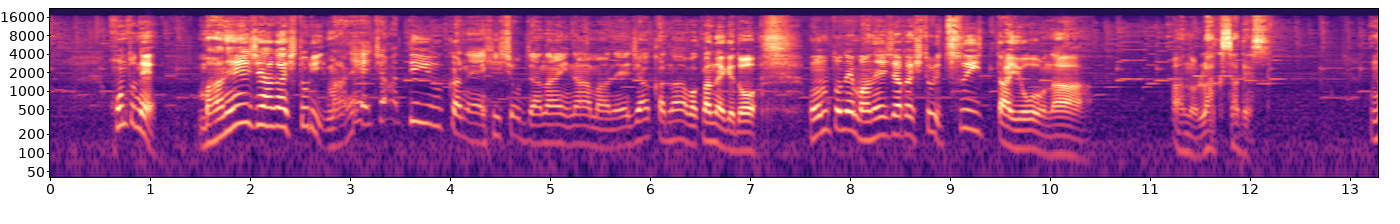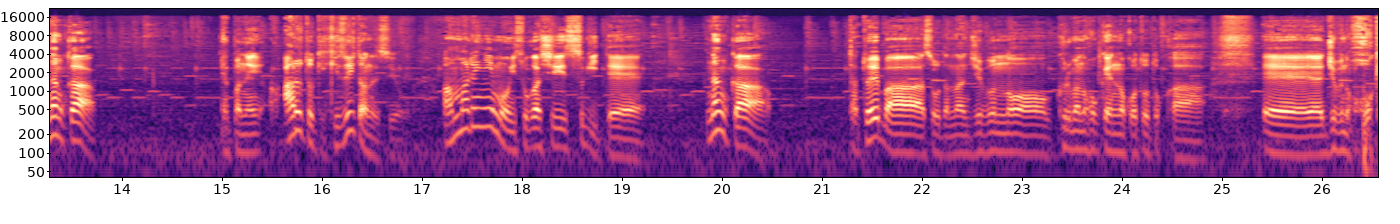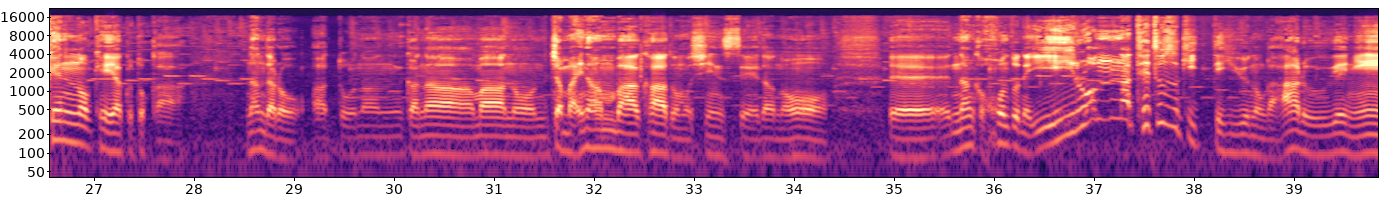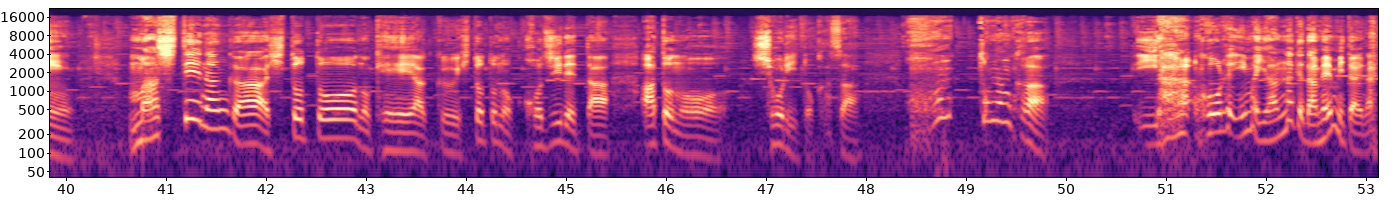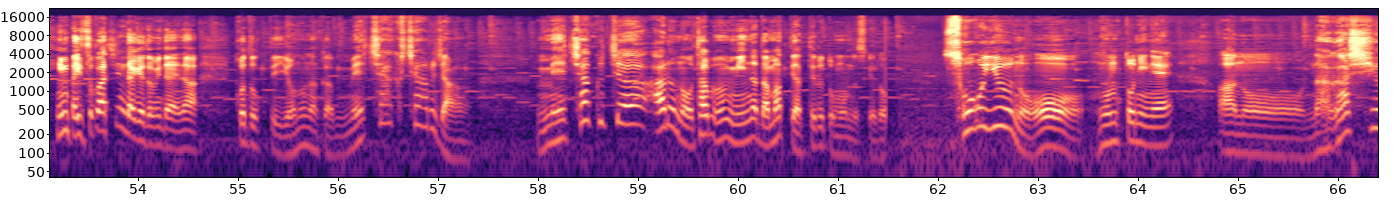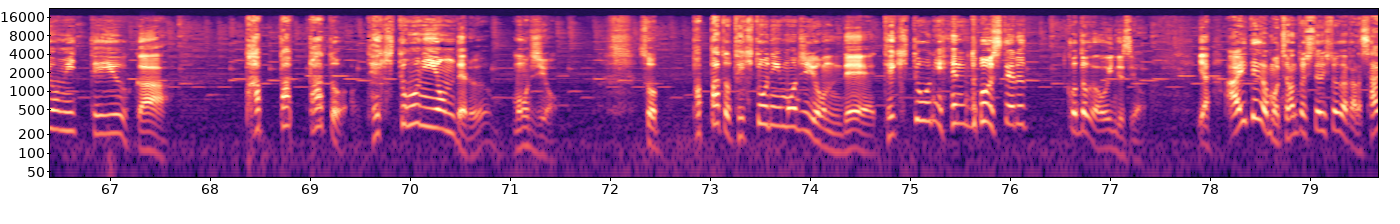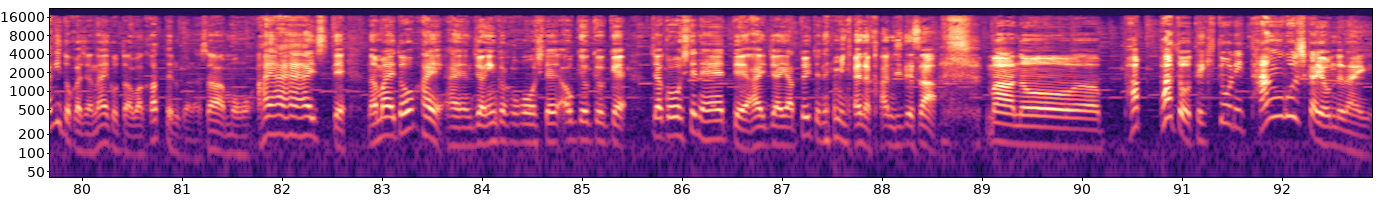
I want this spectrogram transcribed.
ほんとね、マネージャーが一人、マネージャーっていうかね、秘書じゃないな、マネージャーかな、わかんないけど、ほんとね、マネージャーが一人ついたような、あの、落差です。なんか、やっぱね、ある時気づいたんですよ。あんまりにも忙しすぎて、なんか、例えばそうだな自分の車の保険のこととか、えー、自分の保険の契約とかなんだろう。あとなんかな。まああのじゃあマイナンバーカードの申請だの。えー、なんかほんとねいろんな手続きっていうのがある上にましてなんか人との契約人とのこじれた後の処理とかさほんとなんかいやこれ今やんなきゃダメみたいな今忙しいんだけどみたいなことって世の中めちゃくちゃあるじゃん。めちゃくちゃあるのを多分みんな黙ってやってると思うんですけどそういうのを本当にねあの流し読みっていうかパッパッパと適当に読んでる文字をそうパッパと適当に文字読んで適当に変動してることが多いんですよ。いや相手がもうちゃんとしてる人だから詐欺とかじゃないことは分かってるからさもう「はいはいはいはい」っつって名前と「はいはいじゃあ印鑑こうしてオッケーオッケーオッケー。じゃあこうしてね」って「はいじゃあやっといてね」みたいな感じでさまああのー、パッパと適当に単語しか読んでない。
